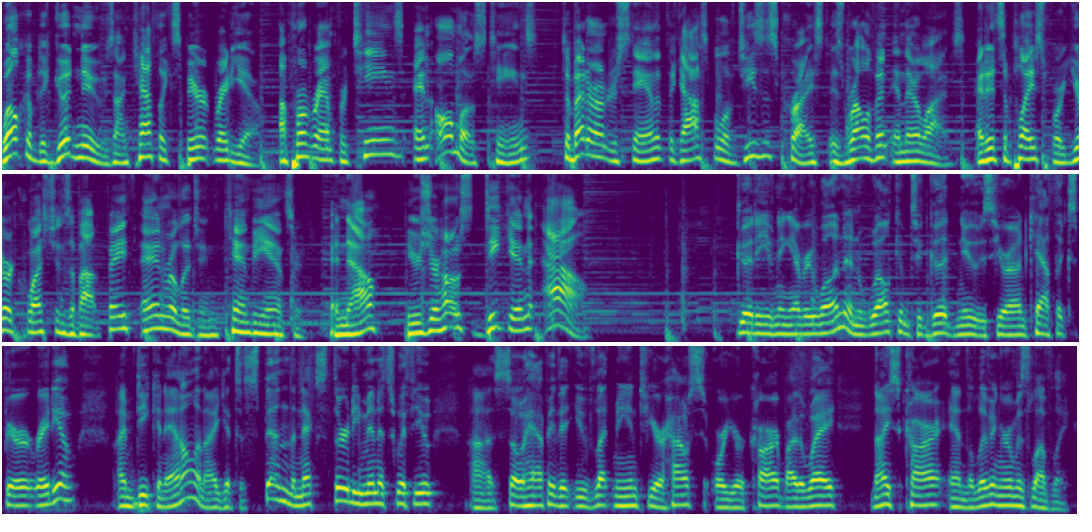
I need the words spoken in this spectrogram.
Welcome to Good News on Catholic Spirit Radio, a program for teens and almost teens to better understand that the gospel of Jesus Christ is relevant in their lives. And it's a place where your questions about faith and religion can be answered. And now, here's your host, Deacon Al. Good evening, everyone, and welcome to Good News here on Catholic Spirit Radio. I'm Deacon Al, and I get to spend the next 30 minutes with you. Uh, so happy that you've let me into your house or your car. By the way, nice car, and the living room is lovely.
